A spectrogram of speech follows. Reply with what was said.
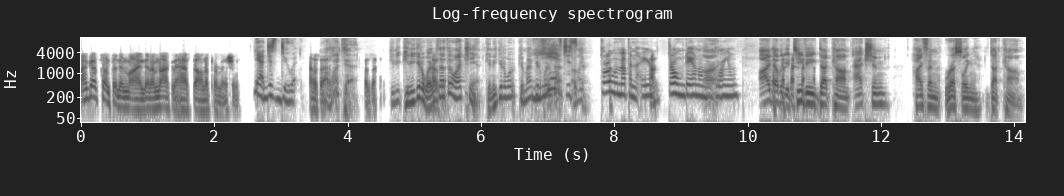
I got something in mind, and I'm not going to ask Donna permission. yeah, just do it. How's I that? like that. How's that? Can you can you get away with How's that though? I can't. Can you get away? Can I get away Yeah, with that? just like throw him up in the air and throw him down on the right. ground. IWTV.com, action wrestling.com.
